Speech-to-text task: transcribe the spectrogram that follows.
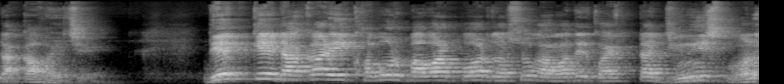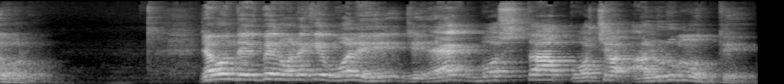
ডাকা হয়েছে। দেবকে ডাকার এই খবর পাওয়ার পর দর্শক, আমাদের কয়েকটা জিনিস মনে হলো। যেমন দেখবেন অনেকে বলে যে এক বস্তা পচা আলুর মধ্যে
